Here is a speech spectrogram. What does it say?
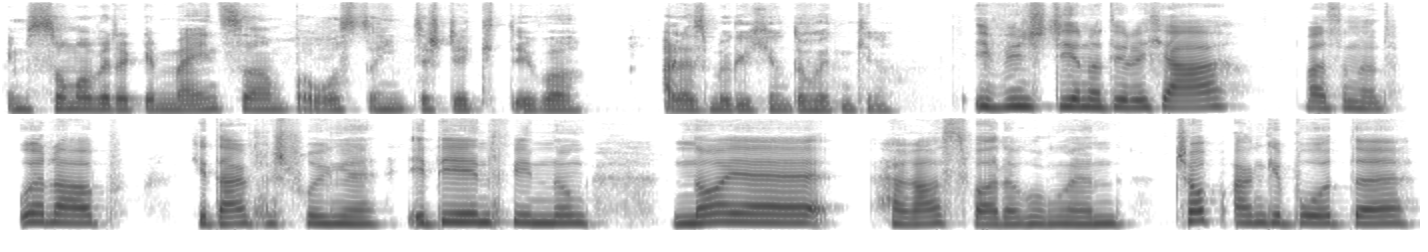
im Sommer wieder gemeinsam bei was dahinter steckt über alles Mögliche unterhalten können. Ich wünsche dir natürlich auch, weiß ich nicht, Urlaub, Gedankensprünge, Ideenfindung, neue Herausforderungen, Jobangebote,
